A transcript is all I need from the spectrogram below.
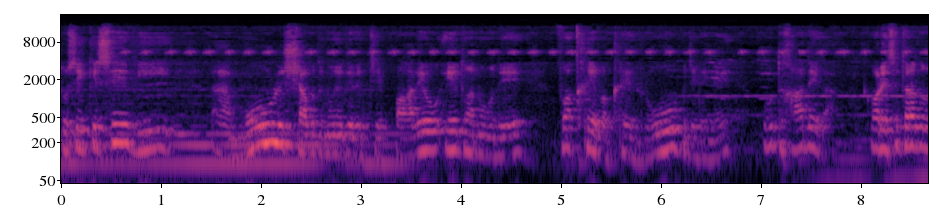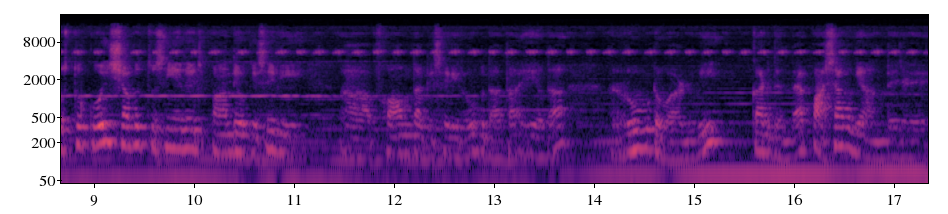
ਤੁਸੀਂ ਕਿਸੇ ਵੀ ਮੂਲ ਸ਼ਬਦ ਨੂੰ ਇਹਦੇ ਵਿੱਚ ਪਾ ਦਿਓ, ਇਹ ਤੁਹਾਨੂੰ ਉਹਦੇ ਵੱਖਰੇ ਵੱਖਰੇ ਰੂਪ ਜਿਹੜੇ ਨੇ, ਉਹ ਦਿਖਾ ਦੇਗਾ। ਔਰ ਇਸੇ ਤਰ੍ਹਾਂ ਦੋਸਤੋ, ਕੋਈ ਸ਼ਬਦ ਤੁਸੀਂ ਇਹਦੇ ਵਿੱਚ ਪਾਉਂਦੇ ਹੋ ਕਿਸੇ ਵੀ ਫਾਰਮ ਦਾ, ਕਿਸੇ ਵੀ ਰੂਪ ਦਾ, ਤਾਂ ਇਹ ਉਹਦਾ ਰੂਟ ਵਰਡ ਵੀ ਕੱਢ ਦਿੰਦਾ ਹੈ। ਭਾਸ਼ਾ ਵਿਗਿਆਨ ਦੇ ਜਿਹੜੇ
